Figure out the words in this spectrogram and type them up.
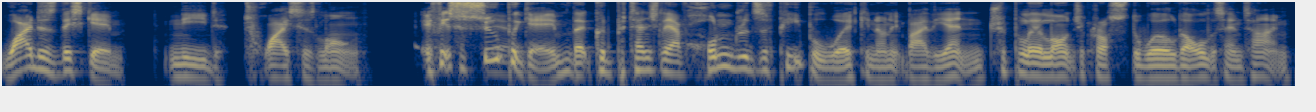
Why does this game need twice as long? If it's a super game that could potentially have hundreds of people working on it by the end, AAA launch across the world all at the same time,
